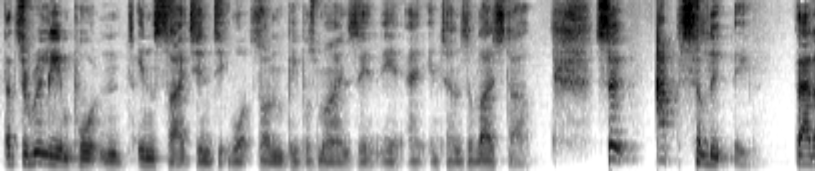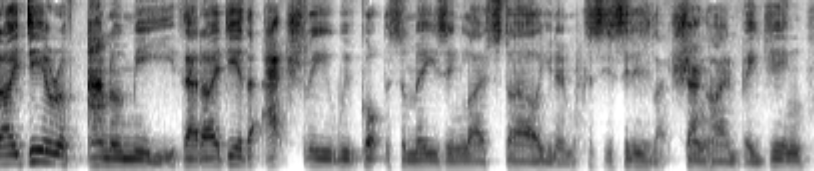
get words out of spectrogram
that's a really important insight into what's on people's minds in, in, in terms of lifestyle. So, absolutely that idea of anomie, that idea that actually we've got this amazing lifestyle, you know, because cities like Shanghai and Beijing,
